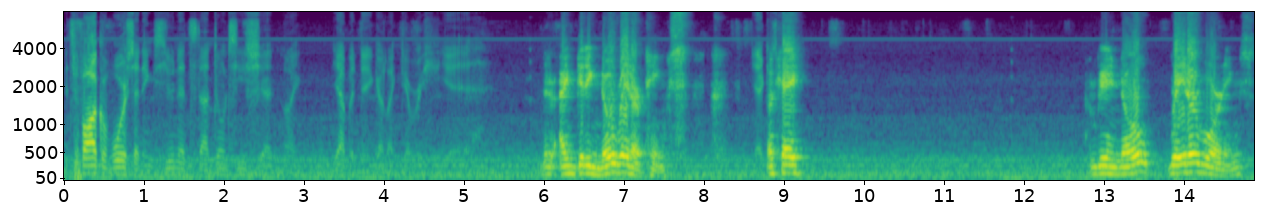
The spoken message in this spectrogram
It's fog of war settings. Units that don't see shit, like, yeah, but they got like every, yeah. There, I'm getting no radar pings. Yeah, Okay. I'm getting no radar warnings.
